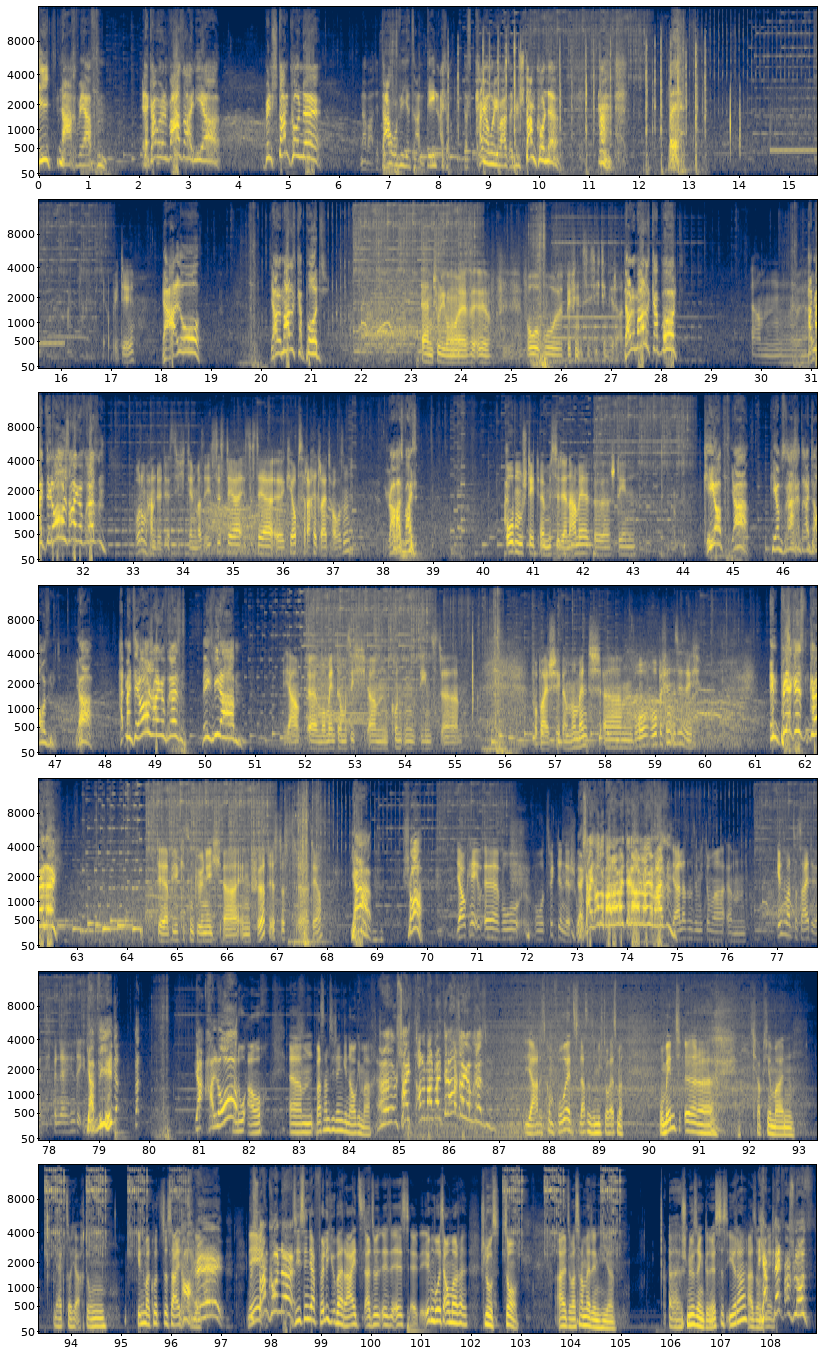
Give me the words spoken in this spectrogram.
Geld nachwerfen. Ja, das kann wohl wahr sein hier. Ich bin Stammkunde. Na warte, da rufe ich jetzt an. Den, also, das kann ja wohl nicht wahr sein. Ich bin Stammkunde. Ja, bitte. Ja, hallo. Ja, du machst es kaputt. Äh, Entschuldigung, äh, wo, wo befinden Sie sich denn gerade? Ja, du machst es kaputt. Ähm, äh, Hat mein 10-Euro-Schein gefressen. worum handelt es sich denn? Was ist es der, ist es der äh, Cheops Rache 3000? Ja, was weiß ich. Oben steht, äh, müsste der Name äh, stehen. Cheops, ja. Cheops Rache 3000. Ja. Hat mein 10-Euro-Schein gefressen. Will ich's wieder haben. Ja, äh, Moment, da muss ich ähm, Kundendienst äh, vorbeischicken. Moment, ähm, wo, wo befinden Sie sich? Im Bierkistenkönig. Der Bierkissenkönig äh, in Fürth, ist das äh, der? Ja. Schon. Ja, okay, äh, wo, wo zwickt denn der Schuh? Der scheiß Automat hat mein 10-Euro-Schein gefressen. Ja, lassen Sie mich doch mal, ähm, gehen Sie mal zur Seite. Ich bin ja hinter Ihnen. Ja, wie hinter... Was? Ja, hallo? Hallo auch. Ähm, was haben Sie denn genau gemacht? Äh, scheiß Automat hat mein 10-Euro-Schein gefressen. Ja, das kommt vor. Jetzt lassen Sie mich doch erstmal. Moment, äh, ich habe hier mein Werkzeug. Achtung. Gehen Sie mal kurz zur Seite. Ja, hey. Du Nee. Stammkunde. Sie sind ja völlig überreizt. Also äh, es, äh, irgendwo ist auch mal Schluss. So. Also, was haben wir denn hier? Äh, Schnürsenkel, ist es Ihrer? Also, ich hab nee, Klettverschluss.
